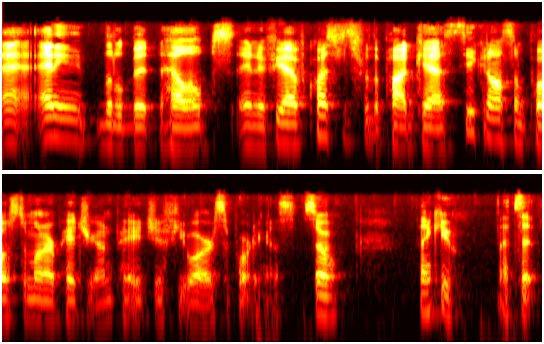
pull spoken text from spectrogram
any little bit helps. And if you have questions for the podcast, you can also post them on our Patreon page if you are supporting us. So, thank you. That's it.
